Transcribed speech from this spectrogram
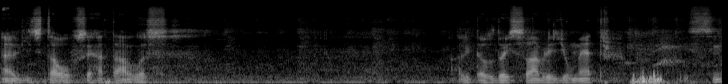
Ali está o Serra Tábuas. Ali está os dois sabres de um metro e.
